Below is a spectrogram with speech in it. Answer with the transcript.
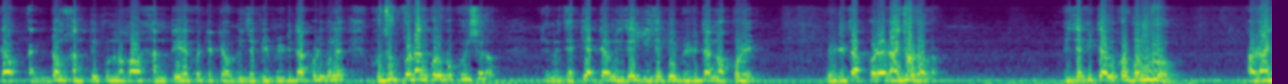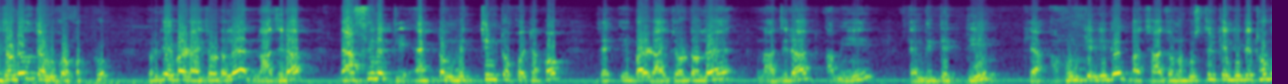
তেওঁক একদম শান্তিপূৰ্ণ বা শান্তিৰে সৈতে তেওঁ বিজেপিৰ বিৰোধিতা কৰিবলৈ সুযোগ প্ৰদান কৰিব খুজিছিলোঁ। কিন্তু যেতিয়া তেওঁ নিজে বিজেপিৰ বিৰোধিতা নকৰে, বিৰোধিতা কৰে ৰাইজৰ দলৰ। বিজেপি তেওঁলোকৰ বন্ধু আৰু ৰাইজৰ দল তেওঁলোকৰ শত্ৰু। গতিকে এইবাৰ ৰাইজৰ দলে নাজিৰাত ডেফিনেটলি একদম নিশ্চিন্ত হৈ থাকক যে এইবাৰ ৰাইজৰ দলে নাজিৰাত আমি কেণ্ডিডেট দিম, সেয়া আহোম কেণ্ডিডেট বা চাহ জনগোষ্ঠীৰ কেণ্ডিডেট হ'ব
